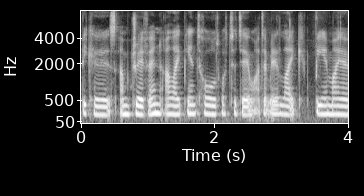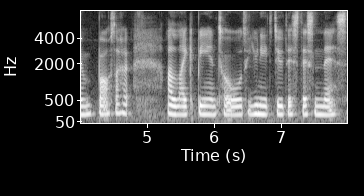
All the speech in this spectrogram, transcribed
because I'm driven. I like being told what to do. I don't really like being my own boss. I, I like being told you need to do this, this, and this.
